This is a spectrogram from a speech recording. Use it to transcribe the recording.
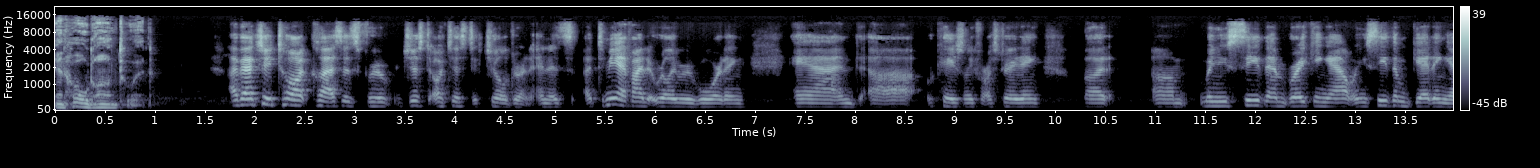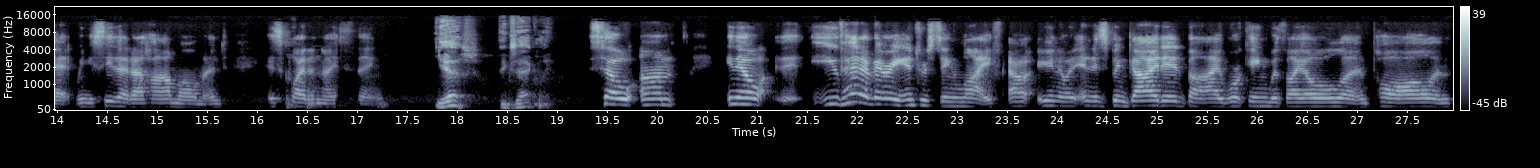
and hold on to it. I've actually taught classes for just autistic children, and it's uh, to me I find it really rewarding, and uh, occasionally frustrating. But um, when you see them breaking out, when you see them getting it, when you see that aha moment, it's quite a nice thing. Yes, exactly. So, um, you know, you've had a very interesting life, uh, you know, and it's been guided by working with Viola and Paul and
